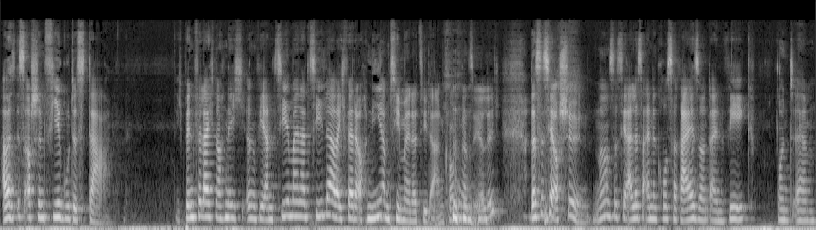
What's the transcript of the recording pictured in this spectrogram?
aber es ist auch schon viel Gutes da. Ich bin vielleicht noch nicht irgendwie am Ziel meiner Ziele, aber ich werde auch nie am Ziel meiner Ziele ankommen, ganz ehrlich. Das ist ja auch schön. Ne? Es ist ja alles eine große Reise und ein Weg. Und ähm,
